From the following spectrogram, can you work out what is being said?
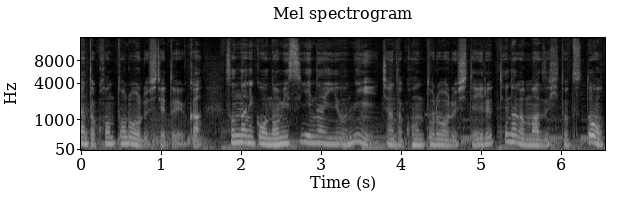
ゃんとコントロールしてというかそんなにこう飲みすぎないようにちゃんとコントロールしているっていうのがまず一つと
